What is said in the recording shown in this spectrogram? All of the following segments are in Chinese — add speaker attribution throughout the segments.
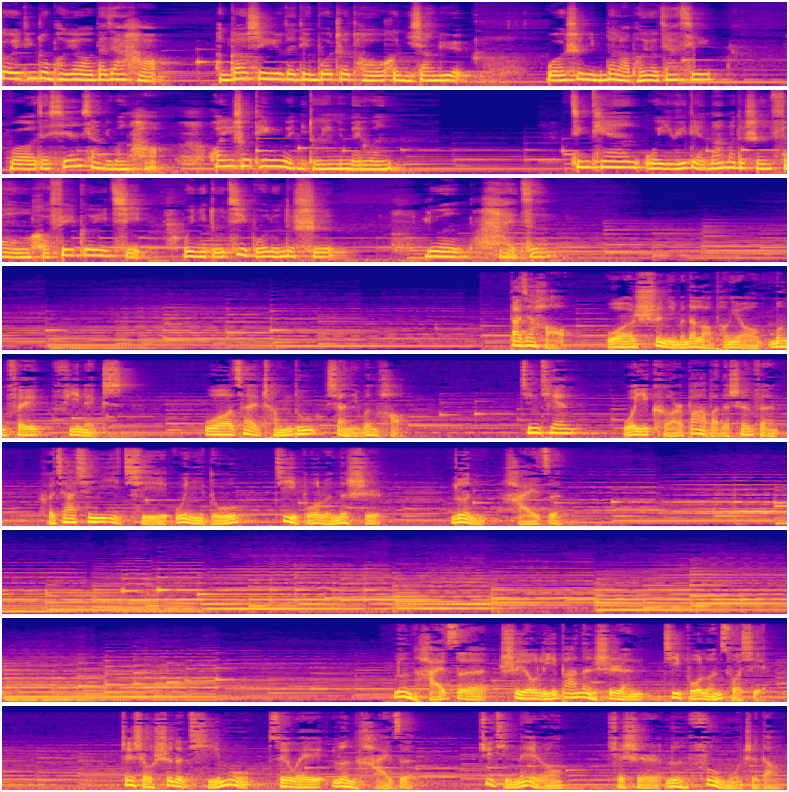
Speaker 1: 各位听众朋友，大家好，很高兴又在电波这头和你相遇，我是你们的老朋友嘉欣，我在西安向你问好，欢迎收听为你读英语美文。今天我以雨点妈妈的身份和飞哥一起为你读纪伯伦的诗《论孩子》。
Speaker 2: 大家好。我是你们的老朋友孟非 Phoenix，我在成都向你问好。今天我以可儿爸爸的身份，和嘉欣一起为你读纪伯伦的诗《论孩子》。《孩子》是由黎巴嫩诗人纪伯伦所写。这首诗的题目虽为《论孩子》，具体内容却是论父母之道。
